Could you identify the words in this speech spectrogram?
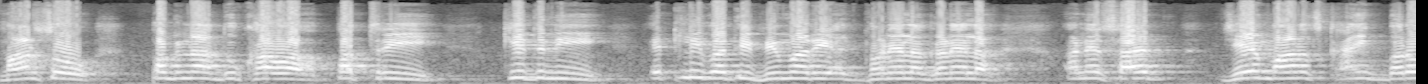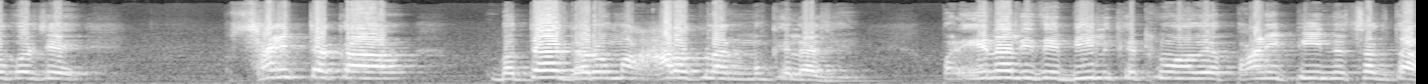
માણસો પગના દુખાવા પથરી કિડની, એટલી બધી બીમારી આજ ભણેલા ગણેલા. અને સાહેબ, જે માણસ કાંઈક બરોબર છે સાઠ ટકા બધા ઘરોમાં આરો પ્લાન મૂકેલા છે. પણ એના લીધે બિલ કેટલું આવે? પાણી પી ન શકતા.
